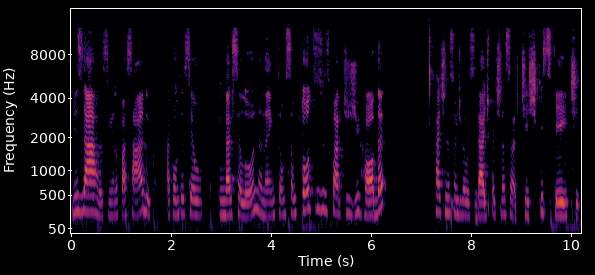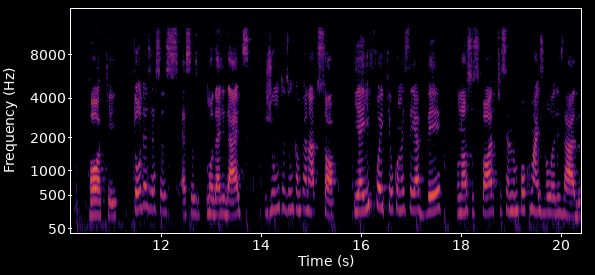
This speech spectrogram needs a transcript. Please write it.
bizarro, assim. Ano passado aconteceu em Barcelona, né? Então são todos os esportes de roda, patinação de velocidade, patinação artística, skate, hockey, todas essas, essas modalidades juntas em um campeonato só. E aí foi que eu comecei a ver o nosso esporte sendo um pouco mais valorizado.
